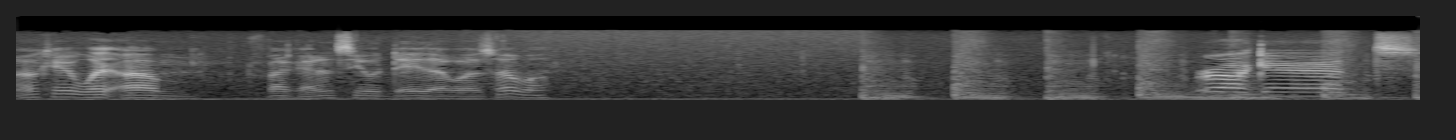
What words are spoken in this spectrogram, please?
Okay, what, um, fuck, I didn't see what day that was. Oh well. Rocket!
